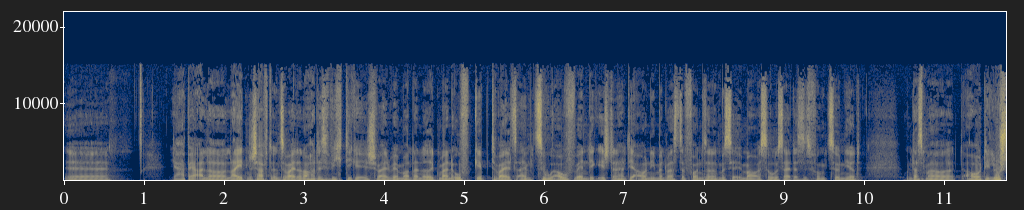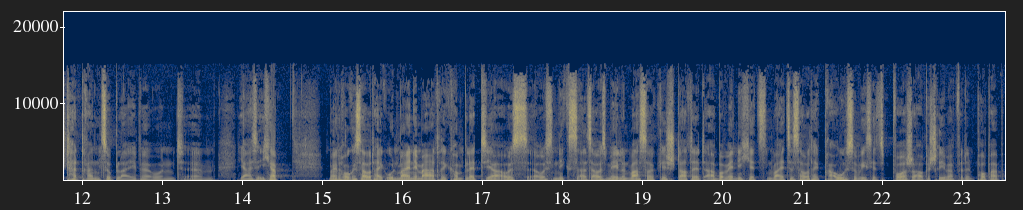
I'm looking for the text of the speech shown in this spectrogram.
äh, ja, bei aller Leidenschaft und so weiter nachher das Wichtige ist, weil wenn man dann irgendwann aufgibt, weil es einem zu aufwendig ist, dann hat ja auch niemand was davon, sondern es muss ja immer auch so sein, dass es funktioniert und dass man auch die Lust hat, dran zu bleiben. Und ähm, ja, also ich habe mein Roggensauerteig und meine Matre komplett ja aus, aus nix, also aus Mehl und Wasser gestartet. Aber wenn ich jetzt einen Weizensauerteig brauche, so wie ich es jetzt vorher schon auch beschrieben habe für den Pop-Up,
